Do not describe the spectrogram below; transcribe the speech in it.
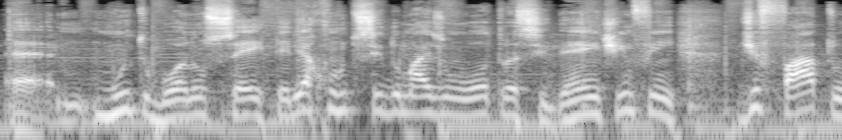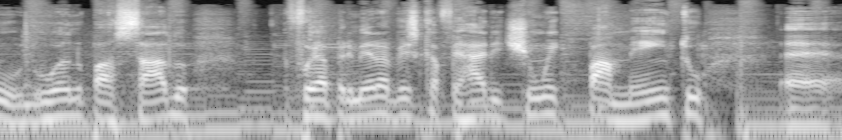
é, muito boa, não sei, teria acontecido mais um outro acidente. Enfim, de fato, no ano passado, foi a primeira vez que a Ferrari tinha um equipamento é,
